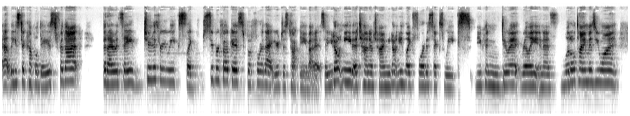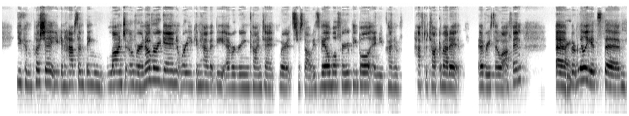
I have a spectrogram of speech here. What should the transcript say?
at least a couple days for that but I would say two to three weeks, like super focused. Before that, you're just talking about it. So you don't need a ton of time. You don't need like four to six weeks. You can do it really in as little time as you want. You can push it. You can have something launch over and over again, or you can have it be evergreen content where it's just always available for your people and you kind of have to talk about it every so often. Um, right. But really, it's the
